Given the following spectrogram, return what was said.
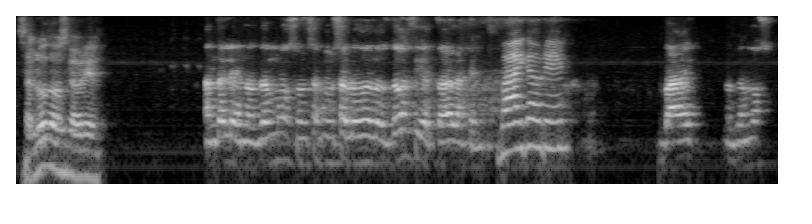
Saludos, Gabriel. Ándale, nos vemos. Un, un saludo a los dos y a toda la gente. Bye, Gabriel. Bye, nos vemos.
